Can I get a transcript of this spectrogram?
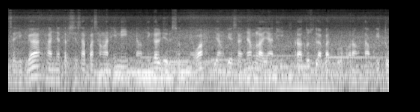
Sehingga hanya tersisa pasangan ini yang tinggal di resort mewah yang biasanya melayani 180 orang tamu itu.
